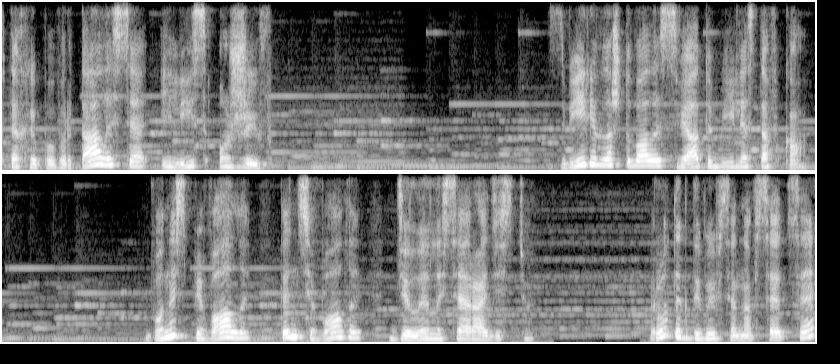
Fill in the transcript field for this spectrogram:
птахи поверталися і ліс ожив. Звірі влаштували свято біля ставка. Вони співали, танцювали, ділилися радістю. Рудик дивився на все це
